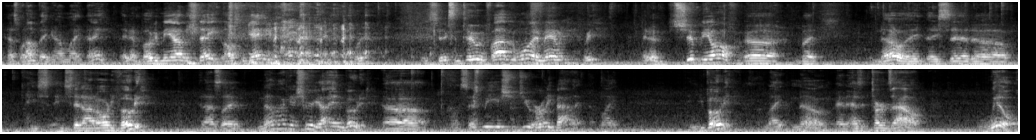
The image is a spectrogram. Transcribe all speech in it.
And that's what I'm thinking. I'm like, dang, they done voted me out of the state, lost the game. we're, we're six and two and five and one, man. We, we they done shipped me off. Uh, but no, they, they said, uh, he, he said I'd already voted. And I was like, no, I can assure you I hadn't voted. Uh, well, it says we issued you early ballot. I'm like, and you voted. I'm like, no. And as it turns out, Will,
